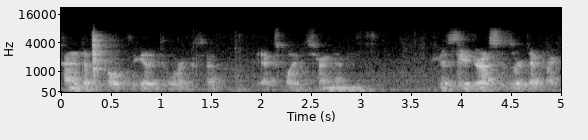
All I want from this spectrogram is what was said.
kind of difficult to get it to work. So the exploit string in because the addresses are different.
